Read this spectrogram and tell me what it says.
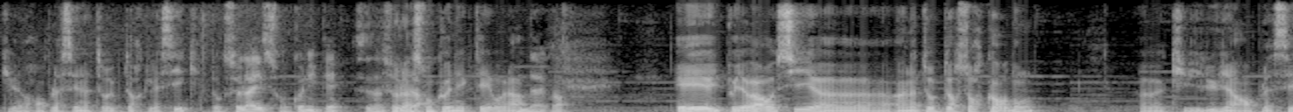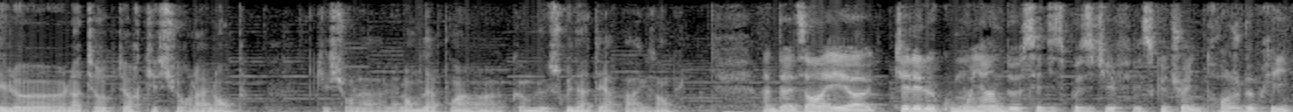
qui viennent remplacer l'interrupteur classique. Donc ceux-là, ils sont connectés, ces Ceux-là sont connectés, voilà. D'accord. Et il peut y avoir aussi euh, un interrupteur sur cordon euh, qui lui vient remplacer l'interrupteur qui est sur la lampe, qui est sur la, la lampe d'appoint, euh, comme le Swid Inter par exemple. Intéressant. Et quel est le coût moyen de ces dispositifs? Est-ce que tu as une tranche de prix?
